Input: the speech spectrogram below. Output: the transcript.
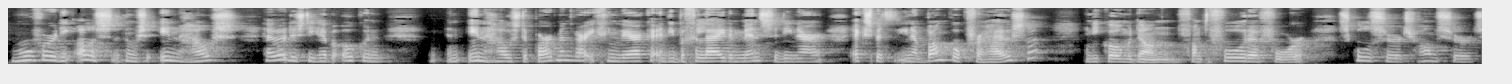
mover die alles, dat noemen ze in-house hebben. Dus die hebben ook een, een in-house department waar ik ging werken. En die begeleiden mensen die naar expats die naar Bangkok verhuizen. En die komen dan van tevoren voor school search, home search,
